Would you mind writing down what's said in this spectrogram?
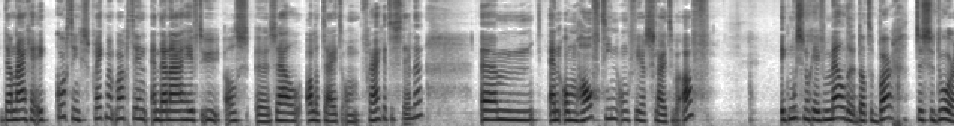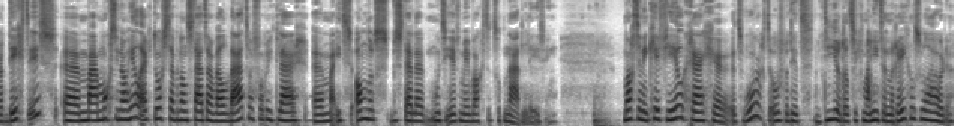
Daarna ga ik kort in gesprek met Martin. En daarna heeft u als uh, zaal alle tijd om vragen te stellen. Um, en om half tien ongeveer sluiten we af. Ik moest nog even melden dat de bar tussendoor dicht is. Uh, maar mocht u nou heel erg dorst hebben, dan staat daar wel water voor u klaar. Uh, maar iets anders bestellen, moet u even mee wachten tot na de lezing. Martin, ik geef je heel graag uh, het woord over dit dier dat zich maar niet aan de regels wil houden.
